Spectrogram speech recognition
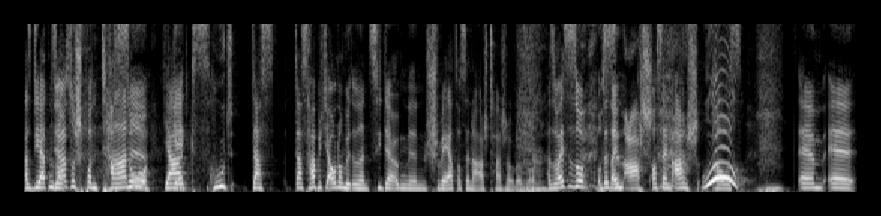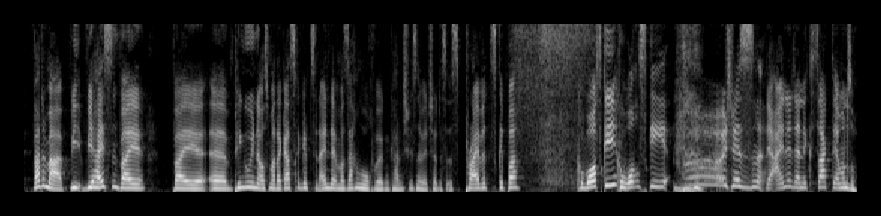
Also die hatten so, Ja, so spontane so, ja, Gags. gut, das, das habe ich auch noch mit und dann zieht er irgendein Schwert aus seiner Arschtasche oder so. Also weißt du so, Aus seinem Arsch. Aus seinem Arsch raus. Ähm, äh, warte mal, wie, wie heißt denn bei, bei äh, Pinguine aus Madagaskar gibt es den einen, der immer Sachen hochwirken kann. Ich weiß nicht, welcher das ist. Private Skipper. Kowalski, Kowalski. Äh, ich weiß es nicht. der eine, der nichts sagt, der immer nur so.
